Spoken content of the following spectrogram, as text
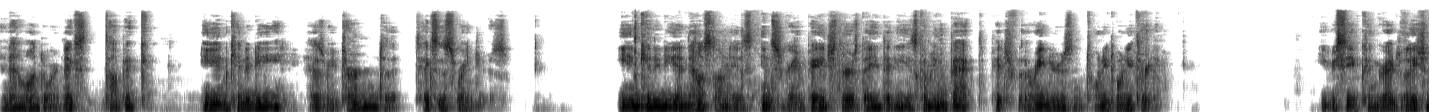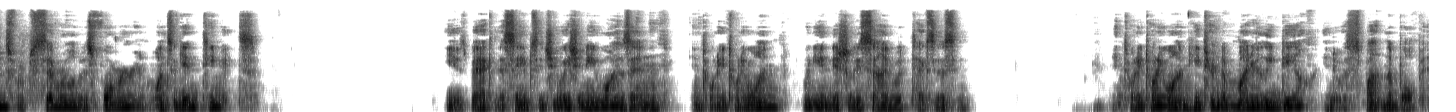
And now on to our next topic. Ian Kennedy has returned to the Texas Rangers. Ian Kennedy announced on his Instagram page Thursday that he is coming back to pitch for the Rangers in 2023. He received congratulations from several of his former and once again teammates. He is back in the same situation he was in in 2021 when he initially signed with Texas. In 2021, he turned a minor league deal into a spot in the bullpen.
